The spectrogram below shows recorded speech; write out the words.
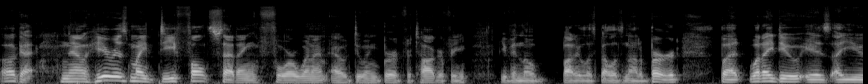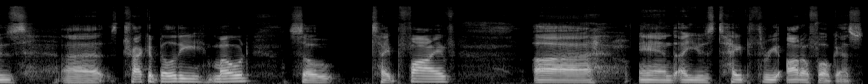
Okay, now here is my default setting for when I'm out doing bird photography, even though Bodiless Belle is not a bird. But what I do is I use uh, trackability mode, so type 5, uh, and I use type 3 autofocus,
